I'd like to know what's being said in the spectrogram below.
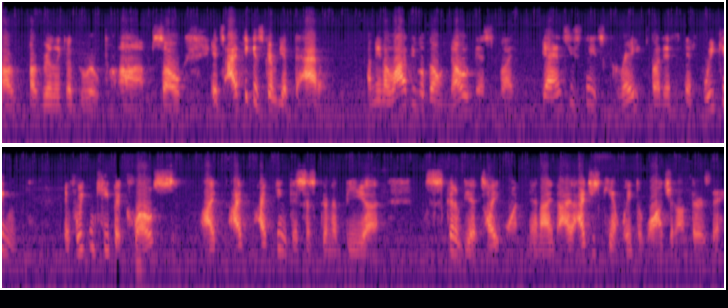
a, a really good group. Um, so it's I think it's going to be a battle. I mean, a lot of people don't know this, but yeah, NC State's great. But if if we can if we can keep it close, I I, I think this is going to be a this is going to be a tight one, and I, I I just can't wait to watch it on Thursday.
